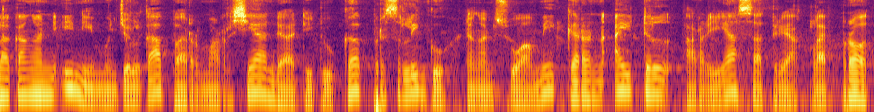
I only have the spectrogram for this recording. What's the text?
Belakangan ini muncul kabar Marsyanda diduga berselingkuh dengan suami Karen Idol Arya Satria Kleprot.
